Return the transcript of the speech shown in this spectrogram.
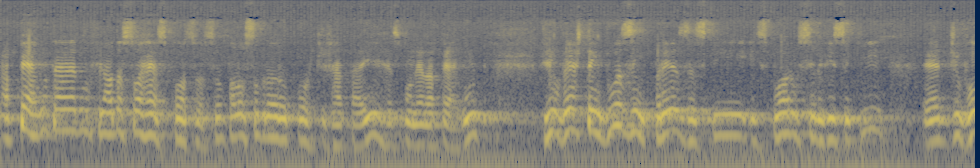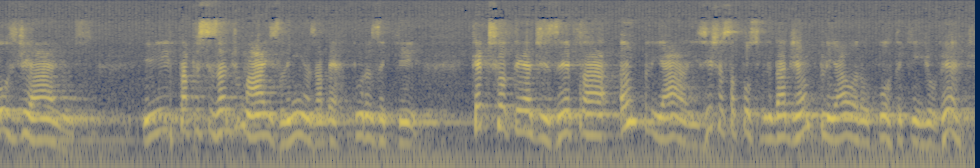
a pergunta é no final da sua resposta. O senhor falou sobre o aeroporto de Jataí, respondendo a pergunta. Rio Verde tem duas empresas que exploram o serviço aqui é, de voos diários. E está precisando de mais linhas, aberturas aqui. O que, é que o senhor tem a dizer para ampliar? Existe essa possibilidade de ampliar o aeroporto aqui em Rio Verde?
